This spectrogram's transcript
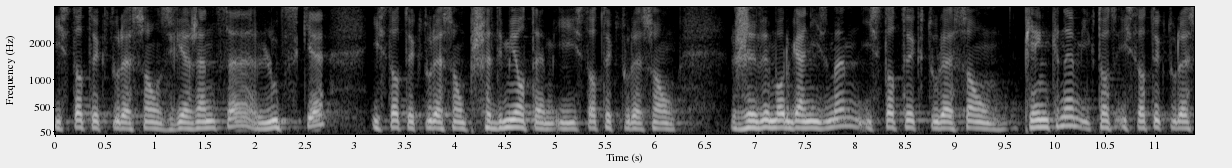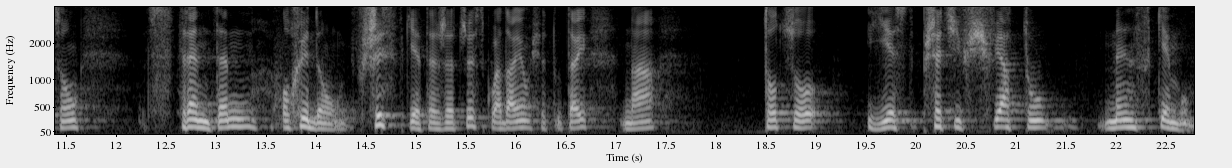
istoty, które są zwierzęce, ludzkie, istoty, które są przedmiotem i istoty, które są żywym organizmem, istoty, które są pięknem i istoty, które są wstrętem, ohydą. Wszystkie te rzeczy składają się tutaj na to, co jest przeciw światu męskiemu.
